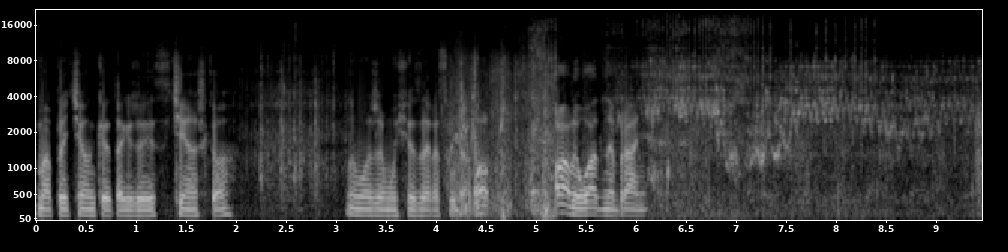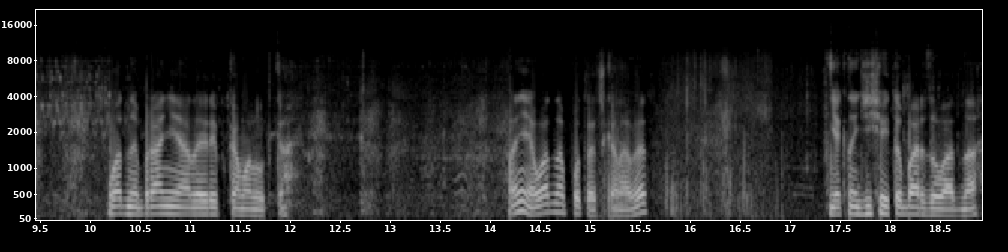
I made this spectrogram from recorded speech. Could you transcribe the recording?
Ma plecionkę, także jest ciężko. No może mu się zaraz uda. O, ale ładne branie. Ładne branie, ale rybka malutka. A nie, ładna płoteczka nawet. Jak na dzisiaj to bardzo ładna.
